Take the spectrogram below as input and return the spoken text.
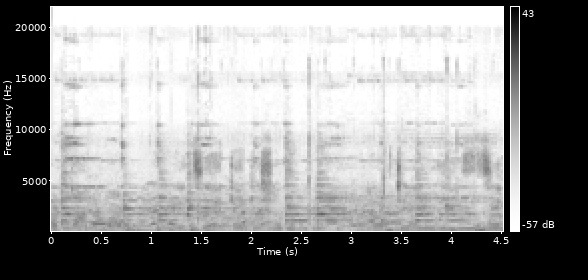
নিয়ে এসছে এবার টানো আরম্ভ হয়ে গেছে একে একে সব রথ ট্রেন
